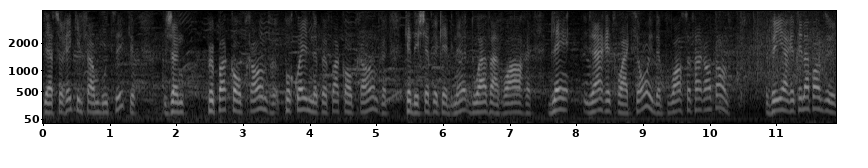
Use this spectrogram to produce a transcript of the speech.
d'assurer qu'ils ferment boutique, je ne ne peut pas comprendre pourquoi ils ne peuvent pas comprendre que des chefs de cabinet doivent avoir la, de la rétroaction et de pouvoir se faire entendre. Veuillez arrêter la pendule.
